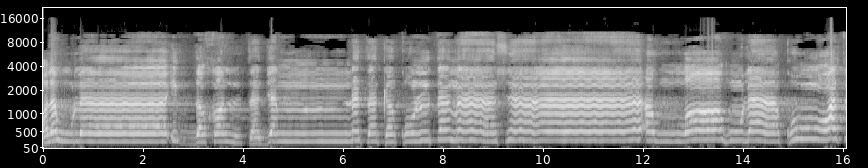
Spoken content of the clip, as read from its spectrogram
ولولا إذ دخلت جنتك قلت ما شاء الله لا قوة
